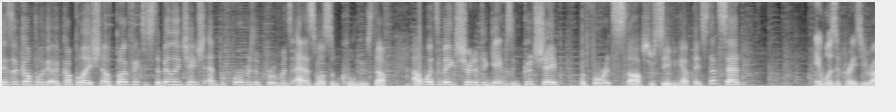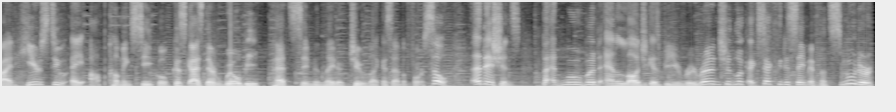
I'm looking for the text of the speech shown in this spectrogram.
this is a, compil a, compilation of bug fixes, stability changes, and performance improvements, and as well some cool new stuff. I want to make sure that the game is in good shape before it stops receiving updates. That said, it was a crazy ride. Here's to a upcoming sequel. Because guys, there will be Pet Simulator 2, like I said before. So, additions pet movement and logic has been rewritten should look exactly the same if not smoother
